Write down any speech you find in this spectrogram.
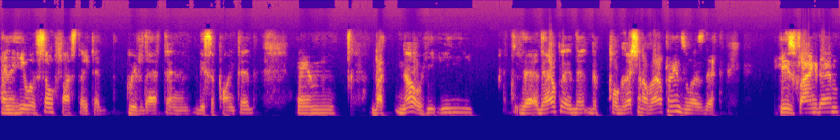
and he was so frustrated with that and disappointed. Um, but no, he, he the, the airplane the, the progression of airplanes was that he's flying them,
